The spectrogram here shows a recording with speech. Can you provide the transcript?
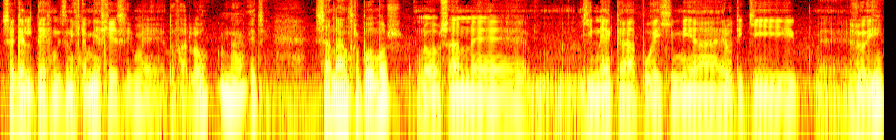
σαν καλλιτέχνης δεν έχει καμία σχέση με το φαλό, Ναι. έτσι. Σαν άνθρωπο όμως, ενώ σαν ε, γυναίκα που έχει μια ερωτική ε, ζωή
